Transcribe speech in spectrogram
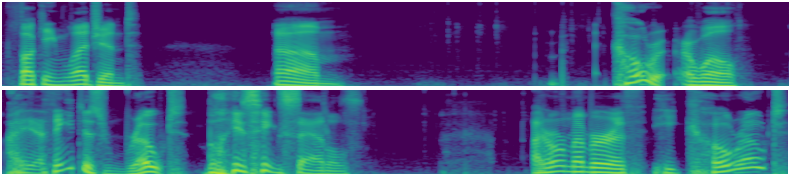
fucking legend. Um co or well, I, I think he just wrote Blazing Saddles. I don't remember if he co-wrote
